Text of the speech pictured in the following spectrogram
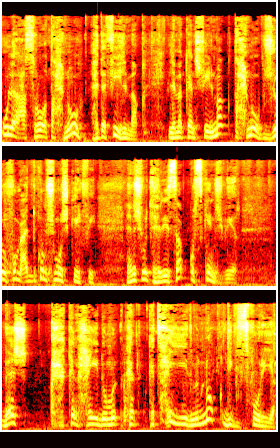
ولا عصروه طحنوه هذا فيه الماء. إلا ما كانش فيه الماء طحنوه بجلوفه ما عندكمش مشكل فيه. هنا شوية الهريسه وسكنجبير باش كنحيدوا من كتحيد منه ديك الزفورية.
